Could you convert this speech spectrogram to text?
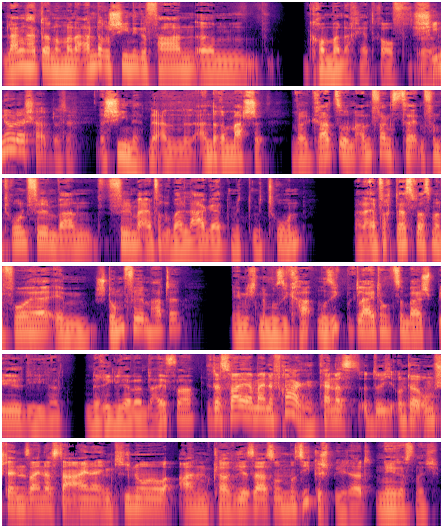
Lang hat da noch mal eine andere Schiene gefahren. Ähm, kommen wir nachher drauf. Äh, Schiene oder Schallplatte? Schiene, eine, eine andere Masche. Weil gerade so im Anfangszeiten von Tonfilmen waren Filme einfach überlagert mit, mit Ton. Weil einfach das, was man vorher im Stummfilm hatte, Nämlich eine Musika Musikbegleitung zum Beispiel, die halt in der Regel ja dann live war. Das war ja meine Frage. Kann das durch unter Umständen sein, dass da einer im Kino am Klavier saß und Musik gespielt hat? Nee, das nicht.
